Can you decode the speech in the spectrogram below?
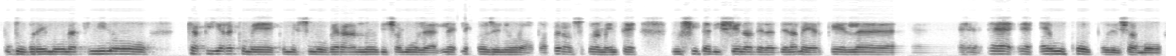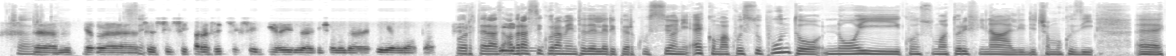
dovremo un attimino capire come, come si muoveranno diciamo, le, le, cose in Europa, però sicuramente l'uscita di scena della, della Merkel eh, è, è, è, un colpo diciamo, certo. eh, per, sì. cioè, si, si, farà sentire in, diciamo, in Europa. Porterà, e... Avrà sicuramente delle ripercussioni. Ecco, ma a questo punto noi consumatori finali, diciamo così, eh,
